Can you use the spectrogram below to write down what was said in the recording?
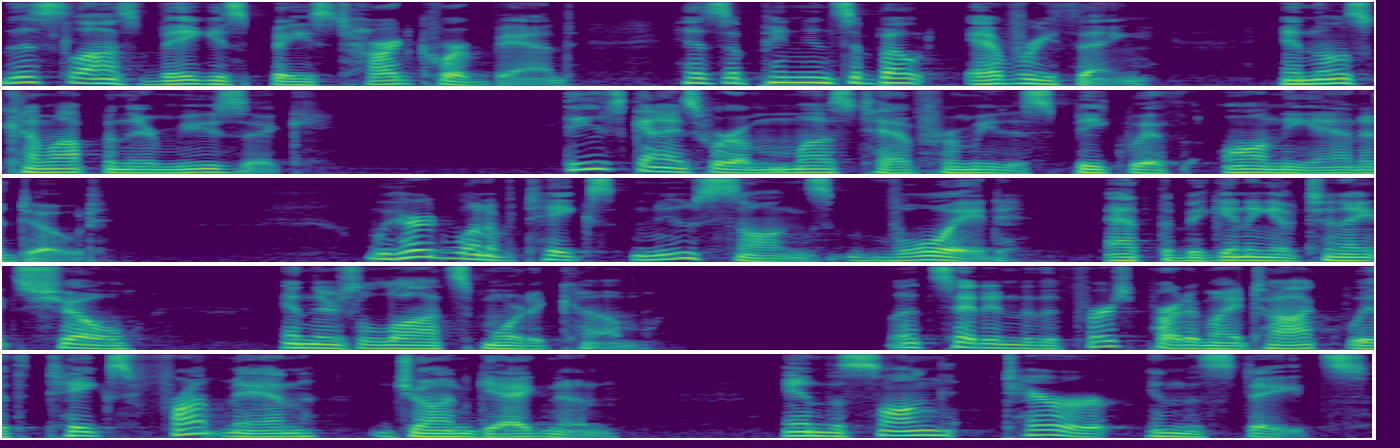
This Las Vegas based hardcore band has opinions about everything and those come up in their music. These guys were a must have for me to speak with on The Antidote. We heard one of Take's new songs, Void, at the beginning of tonight's show, and there's lots more to come. Let's head into the first part of my talk with Take's frontman, John Gagnon, and the song Terror in the States.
